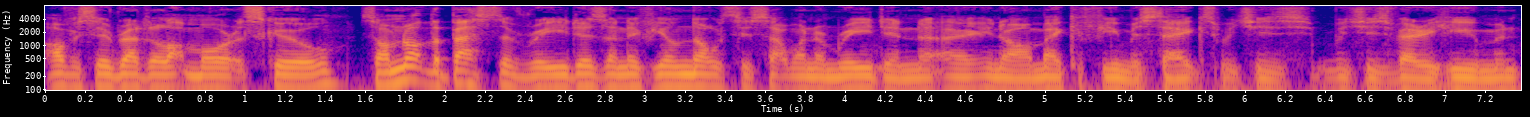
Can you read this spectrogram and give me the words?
obviously, read a lot more at school, so I'm not the best of readers. And if you'll notice that when I'm reading, uh, you know, I'll make a few mistakes, which is which is very human.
